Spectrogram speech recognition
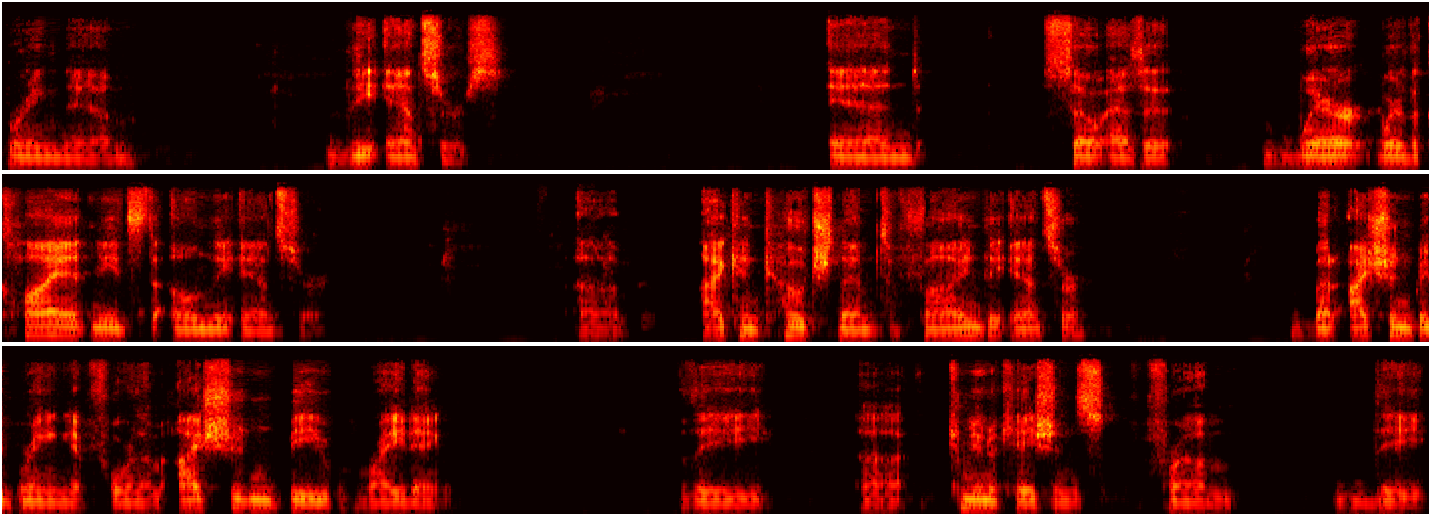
bring them the answers. And so as a where where the client needs to own the answer. Uh, I can coach them to find the answer, but I shouldn't be bringing it for them. I shouldn't be writing the uh, communications from the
